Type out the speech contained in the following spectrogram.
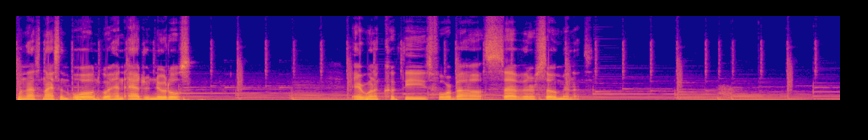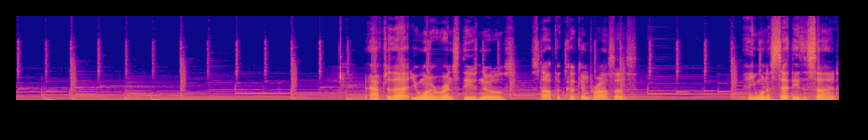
When that's nice and boiled, go ahead and add your noodles. And we're going to cook these for about seven or so minutes. After that, you want to rinse these noodles, stop the cooking process and you want to set these aside.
